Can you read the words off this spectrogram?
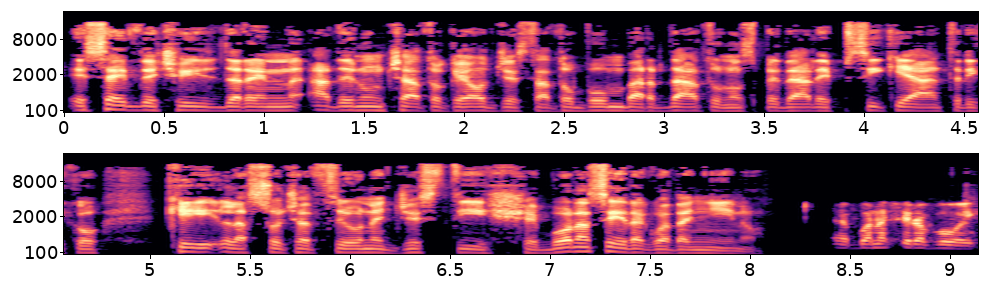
e Save the Children ha denunciato che oggi è stato bombardato un ospedale psichiatrico che l'associazione gestisce. Buonasera Guadagnino. Eh, buonasera a voi.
